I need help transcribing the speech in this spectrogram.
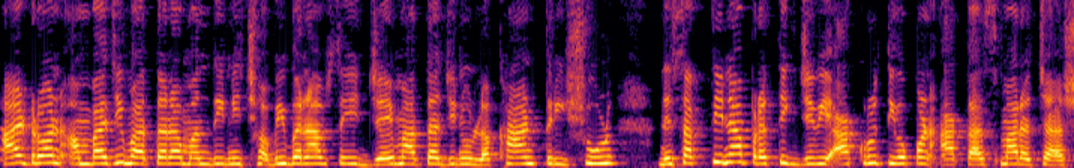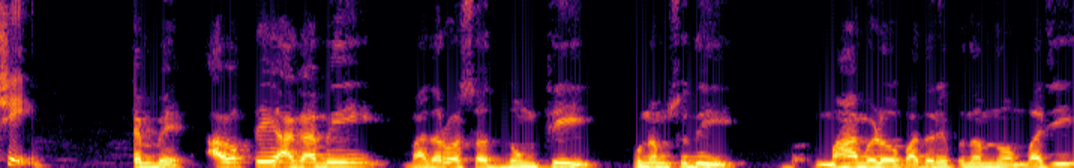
આ ડ્રોન અંબાજી માતાના મંદિરની છબી બનાવશે. જય માતાજીનું લખાણ, ત્રિશૂળ ને શક્તિના પ્રતીક જેવી આકૃતિઓ પણ આકાશમાં રચાશે. એમ બે આ વખતે આગામી ભાદરવા સદ નોમથી પૂનમ સુધી મહામેળો ભાદરવી પૂનમનો અંબાજી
